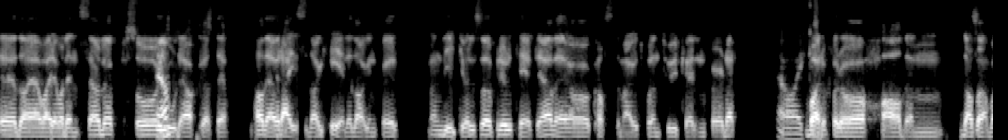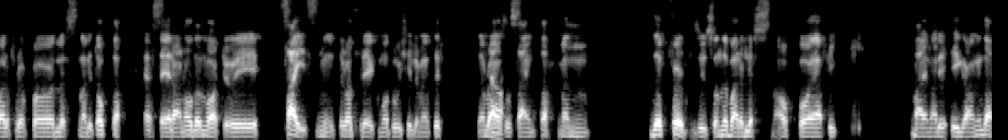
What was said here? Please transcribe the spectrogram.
eh, da jeg var i Valencia og løp. Så Ja. gjorde jeg akkurat det. Da hadde jeg jo reisedag hele dagen før. Men likevel så prioriterte jeg det å kaste meg ut på en tur kvelden før der. Ja, Bare for å ha den altså Bare for å få løsna litt opp, da. Jeg ser her nå, den varte jo i 16 minutter og 3,2 km. Den ble Ja. så seint, da. Men det føltes ut som det bare løsna opp, og jeg fikk beina litt i gang, da.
